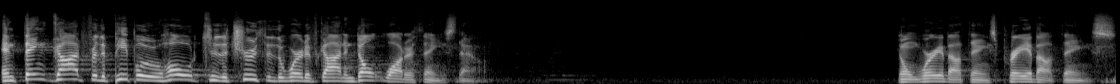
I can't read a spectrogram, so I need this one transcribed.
And thank God for the people who hold to the truth of the Word of God and don't water things down. Don't worry about things, pray about things.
